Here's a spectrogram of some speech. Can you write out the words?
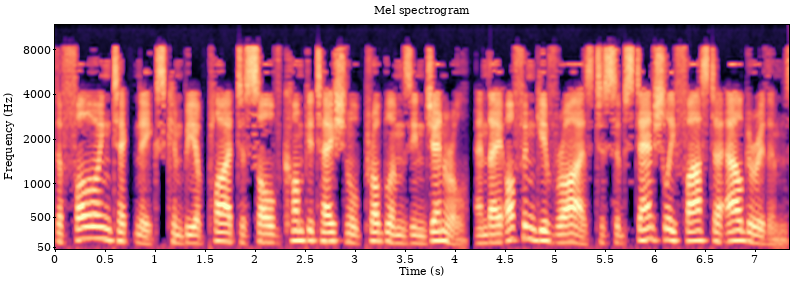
The following techniques can be applied to solve computational problems in general, and they often give rise to substantially faster algorithms.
